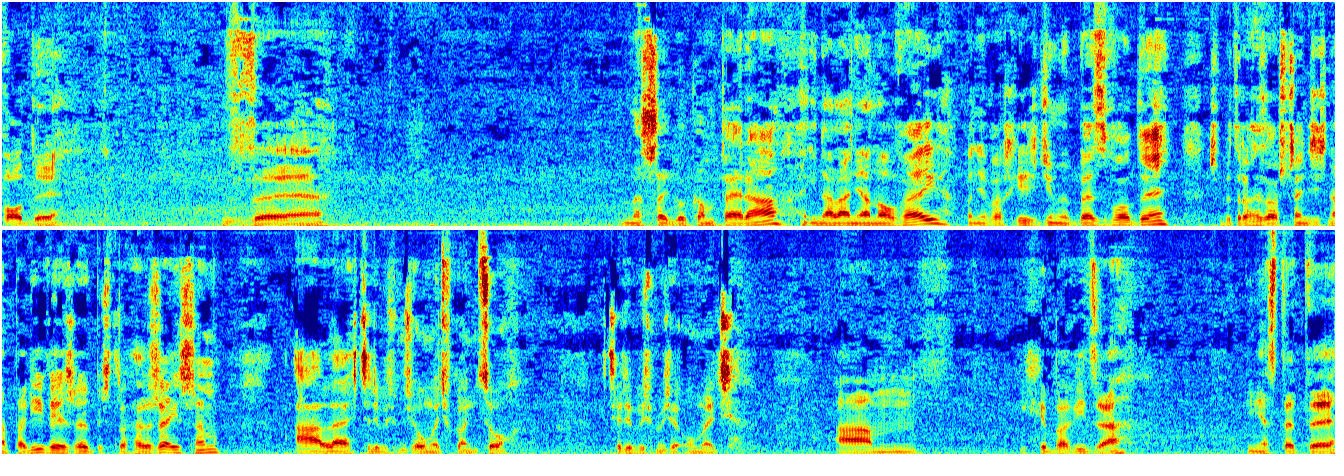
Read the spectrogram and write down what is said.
wody z naszego kampera i nalania nowej, ponieważ jeździmy bez wody, żeby trochę zaoszczędzić na paliwie, żeby być trochę lżejszym, ale chcielibyśmy się umyć w końcu. Chcielibyśmy się umyć. Um, I chyba widzę, i niestety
